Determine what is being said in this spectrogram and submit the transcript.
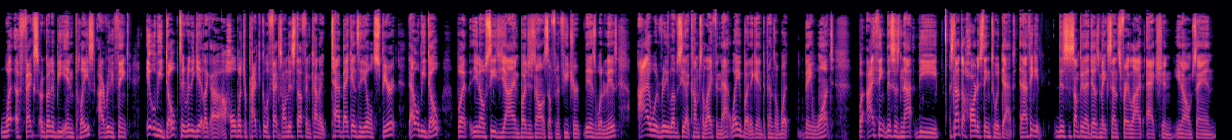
what effects are going to be in place. I really think it would be dope to really get like a, a whole bunch of practical effects on this stuff and kind of tap back into the old spirit. That would be dope. But you know, CGI and budgets and all that stuff in the future is what it is. I would really love to see that come to life in that way. But again, it depends on what they want. But I think this is not the it's not the hardest thing to adapt. And I think it this is something that does make sense for a live action, you know what I'm saying?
